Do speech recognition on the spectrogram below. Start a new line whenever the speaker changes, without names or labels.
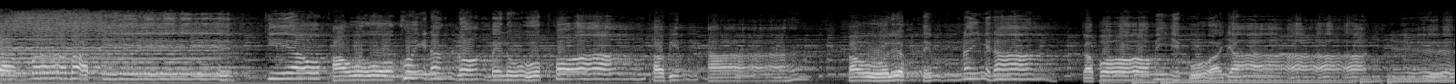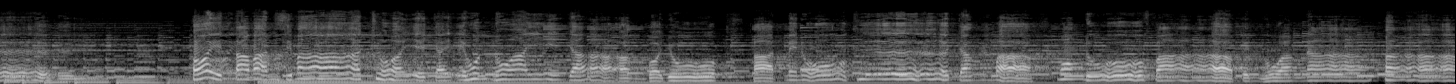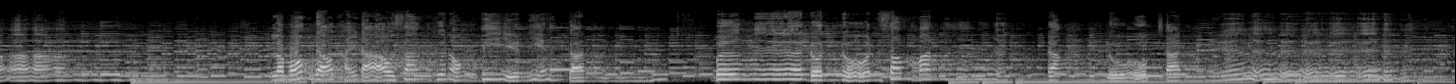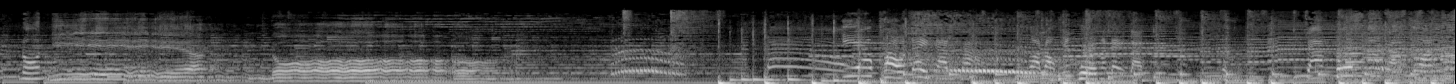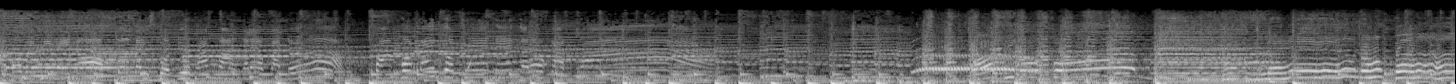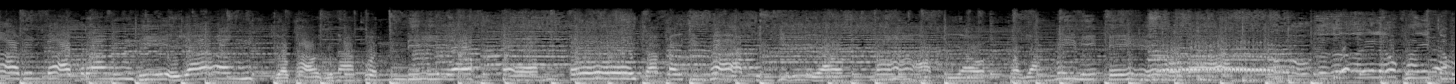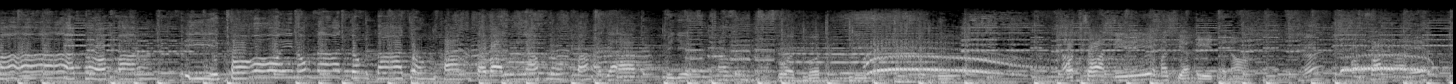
ลำมาบัดนี้เกี่ยวเขาค่อยนั่งนองไม่ลูกพองทบินหาเขาเรื่องเต็มในนางกะบ่มีกลัวยาน เอ้ยคอยตามอันสิมาช่วยใจหุ่นหน่วยอย่างบ่อยู่ขาดเมนูคือจังมามองดูฟ้าเป็นห่วงนางละมองดาวไข่ดาวสร้างคือน้องพี่ยืนเฮียงกัน เบิ่งโดนโดนซ้อมมัน ดังลูกฉันนอนเฮีย นอ
เกี่ยวเข่าได้กันค่ะก็ลองเพลงคกันได้กัน จากตุ้มน่ารักนอนค่ะพ่อแม่พี่ในนอกเมืองในสดอยู่ทั้งวันก็แล้วกันเด้อฝากกดไลค์กดแช
บินกาบรังพี่ยังเกี่ยวข้าวอยู่นาคนเดียวแทนเอ้ยจากไปทิ้งภาพทิ้งเที่ยวมาเกี่ยวก็ยังไม่มีเอวบางโอ้เอ้ยแล้วใครจะมาต่อไปพี่คอยน้องนาจ้องตาจ้องทางตะวันรับลมฟ้าอยากจะยืนทำตัวทนดี
ออนซ่อนนี้มาเสียงดีเถอะเนาะ
เอ้ย
ออนซ่อนไหน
